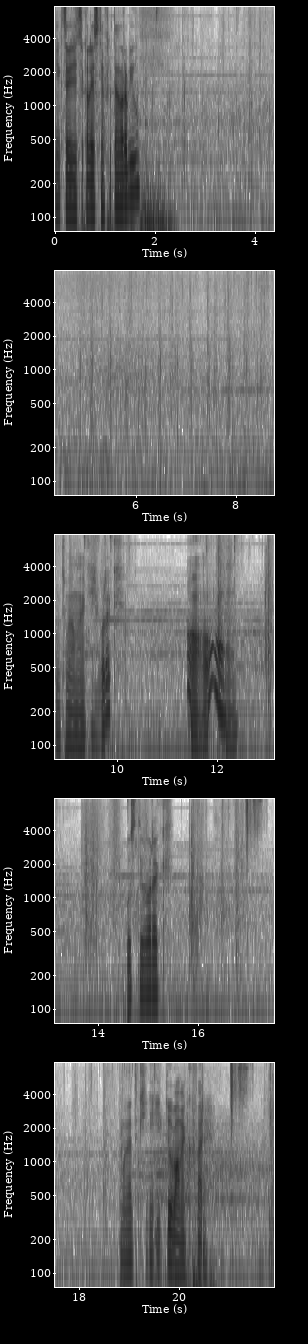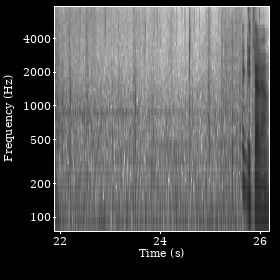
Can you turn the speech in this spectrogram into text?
Nie chcę wiedzieć, co kolej z tym fletem robił. Tu mamy jakiś worek? O, Pusty worek. Monetki i tu mamy kufer. I gitara.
